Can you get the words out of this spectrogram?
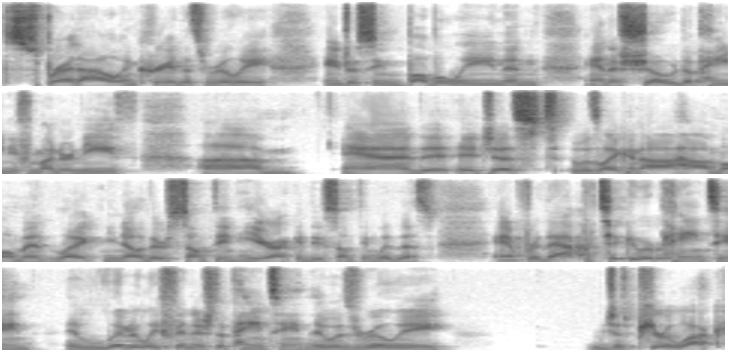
spread out and created this really interesting bubbling and and it showed the painting from underneath. Um, and it, it just it was like an aha moment like you know there's something here i can do something with this and for that particular painting it literally finished the painting it was really just pure luck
